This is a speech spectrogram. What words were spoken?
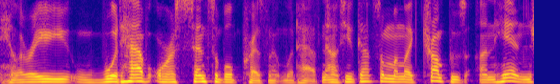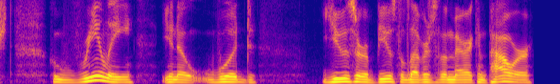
Hillary would have or a sensible president would have. Now, if you've got someone like Trump who's unhinged, who really, you know, would use or abuse the levers of American power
